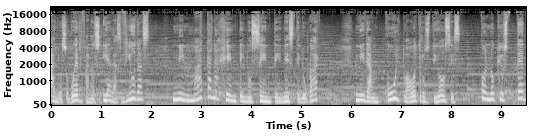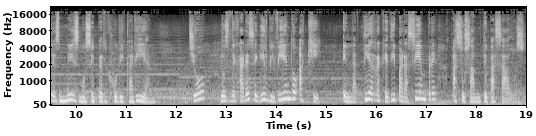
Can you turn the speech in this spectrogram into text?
a los huérfanos y a las viudas, ni matan a gente inocente en este lugar, ni dan culto a otros dioses, con lo que ustedes mismos se perjudicarían. Yo los dejaré seguir viviendo aquí, en la tierra que di para siempre a sus antepasados.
